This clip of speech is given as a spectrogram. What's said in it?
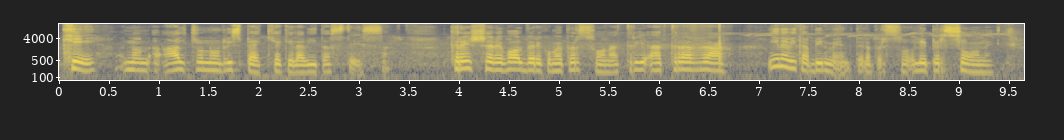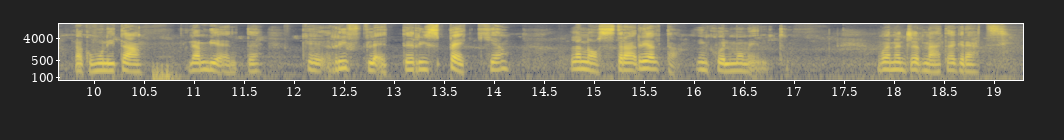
che non, altro non rispecchia che la vita stessa crescere, evolvere come persona attrarrà inevitabilmente perso- le persone, la comunità, l'ambiente che riflette, rispecchia la nostra realtà in quel momento. Buona giornata, grazie.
